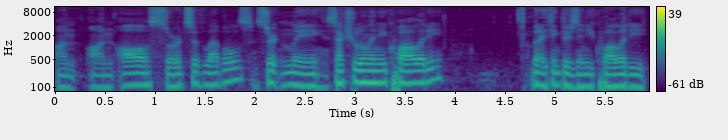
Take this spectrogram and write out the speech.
on on all sorts of levels. Certainly sexual inequality, but I think there's inequality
